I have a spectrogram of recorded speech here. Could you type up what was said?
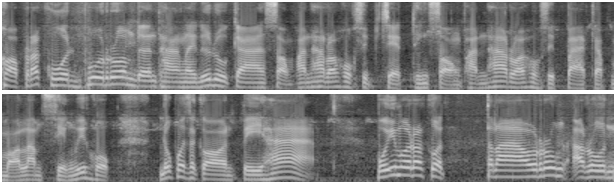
ขอบพระคุณผู้ร่วมเดินทางในฤดูกาล 2567 ถึง 2568 กับหมอลำเสียงวิหกนุพศกรปี 5 ปุ๋ยมรกต ตรารุ่งอรุณ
